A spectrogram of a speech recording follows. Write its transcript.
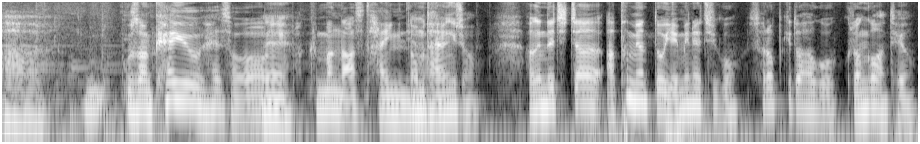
아 우선 쾌유해서 네. 금방 나와서 다행이네요. 너무 다행이죠 아 근데 진짜 아프면 또 예민해지고 서럽기도 하고 그런 것 같아요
